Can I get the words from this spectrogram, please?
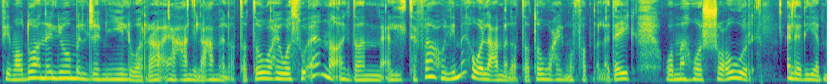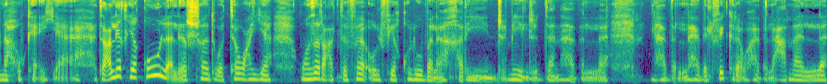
في موضوعنا اليوم الجميل والرائع عن العمل التطوعي وسؤالنا أيضا التفاعلي ما هو العمل التطوعي المفضل لديك؟ وما هو الشعور الذي يمنحك إياه. تعليق يقول الإرشاد والتوعية وزرع التفاؤل في قلوب الآخرين. جميل جدا هذا ال هذا ال هذه الفكرة وهذا العمل.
